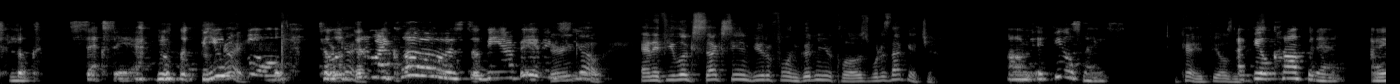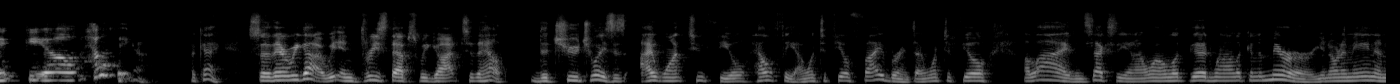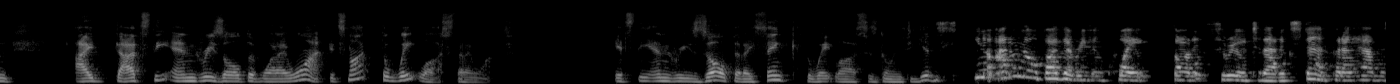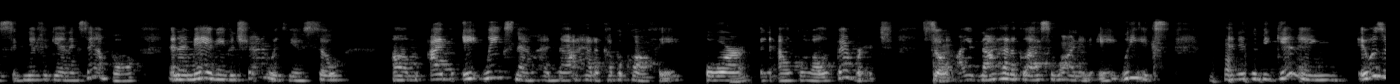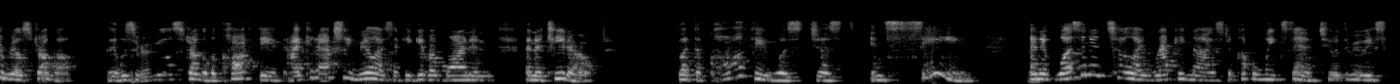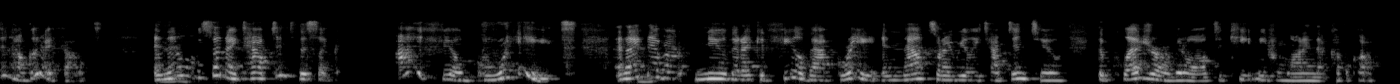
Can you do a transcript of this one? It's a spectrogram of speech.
To look sexy, to look beautiful, okay. to look good in my clothes, to be in a bathing suit. There you suit. go. And if you look sexy and beautiful and good in your clothes, what does that get you? Um, it feels nice. Okay, it feels nice. I feel confident. I feel healthy. Yeah. Okay. So there we go. We in three steps we got to the health the true choice is I want to feel healthy. I want to feel vibrant. I want to feel alive and sexy. And I want to look good when I look in the mirror. You know what I mean? And I that's the end result of what I want. It's not the weight loss that I want. It's the end result that I think the weight loss is going to give me. You know, I don't know if I've ever even quite thought it through to that extent, but I have a significant example, and I may have even shared it with you. So um, I've eight weeks now had not had a cup of coffee or mm-hmm. an alcoholic beverage. So right. I had not had a glass of wine in eight weeks. and in the beginning, it was a real struggle. It was okay. a real struggle. The coffee, I could actually realize I could give up wine and, and a Tito, but the coffee was just insane. And it wasn't until I recognized a couple weeks in, two or three weeks in, how good I felt. And then all of a sudden I tapped into this like, I feel great. And I never knew that I could feel that great. And that's what I really tapped into the pleasure of it all to keep me from wanting that cup of coffee.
